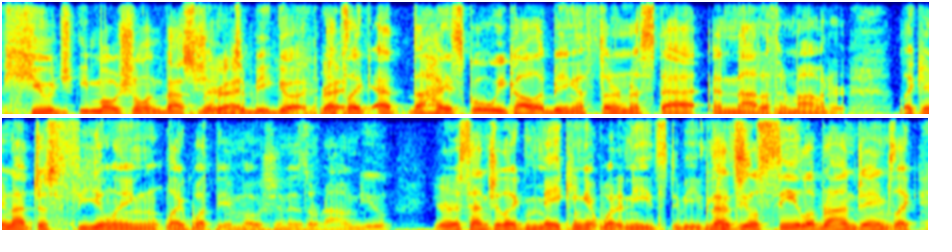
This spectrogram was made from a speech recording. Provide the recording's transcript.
huge emotional investment Right. to be good. Right. That's like at the high school we call it being a thermostat and not a thermometer. Like you're not just feeling like what the emotion is around you. You're essentially like making it what it needs to be because That's- you'll see LeBron James like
